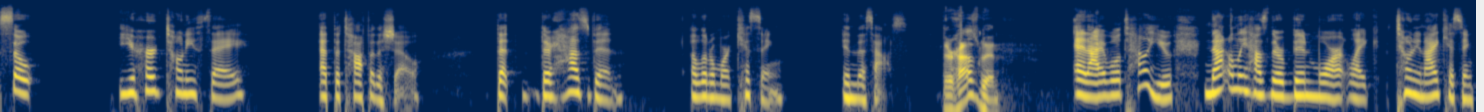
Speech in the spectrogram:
So you heard Tony say at the top of the show that there has been a little more kissing in this house. There has been. And I will tell you, not only has there been more like Tony and I kissing,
